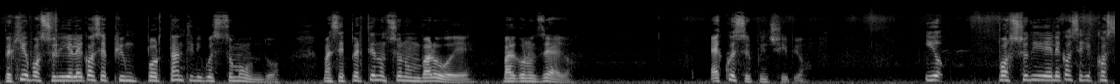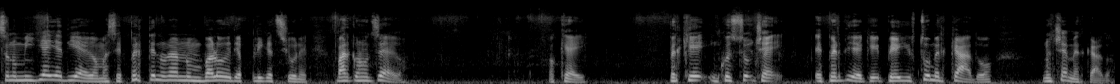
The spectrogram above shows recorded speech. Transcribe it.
Perché io posso dire le cose più importanti di questo mondo, ma se per te non sono un valore, valgono zero. E questo è il principio. Io posso dire le cose che costano migliaia di euro, ma se per te non hanno un valore di applicazione, valgono zero. Ok? Perché in questo, cioè, è per dire che per il tuo mercato non c'è mercato.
